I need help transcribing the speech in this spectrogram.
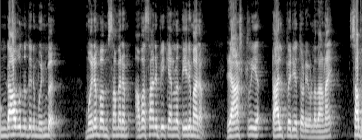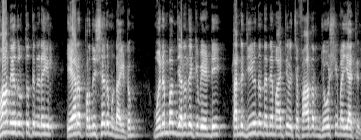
ഉണ്ടാവുന്നതിന് മുൻപ് മുനമ്പം സമരം അവസാനിപ്പിക്കാനുള്ള തീരുമാനം രാഷ്ട്രീയ താല്പര്യത്തോടെയുള്ളതാണ് സഭാ നേതൃത്വത്തിനിടയിൽ ഏറെ പ്രതിഷേധമുണ്ടായിട്ടും മുനമ്പം ജനതയ്ക്ക് വേണ്ടി തന്റെ ജീവിതം തന്നെ മാറ്റിവെച്ച ഫാദർ ജോഷി മയ്യാറ്റിൽ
